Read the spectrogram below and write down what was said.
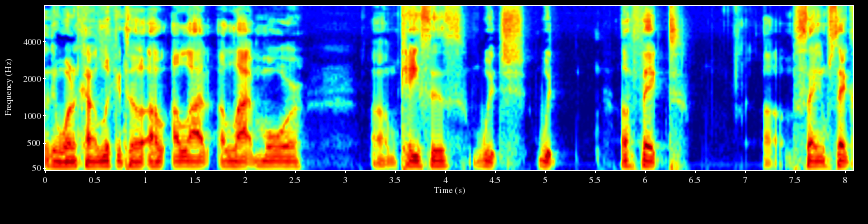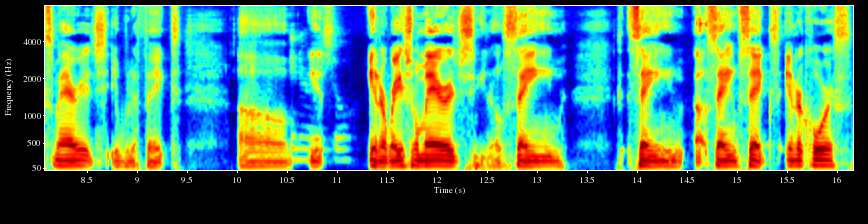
they want to kind of look into a, a lot a lot more um, cases which would affect um, same sex marriage. It would affect um, you know, Interracial. interracial marriage. You know, same same uh, same sex intercourse.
